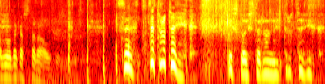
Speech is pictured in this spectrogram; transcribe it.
Она такая стара уже. Це, це трутовік. І з тої сторони трутовік.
